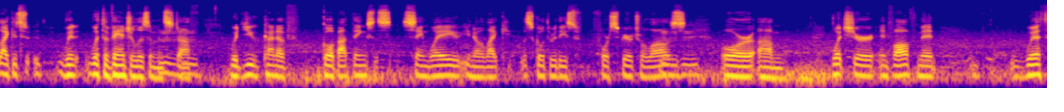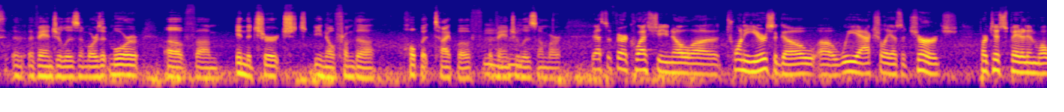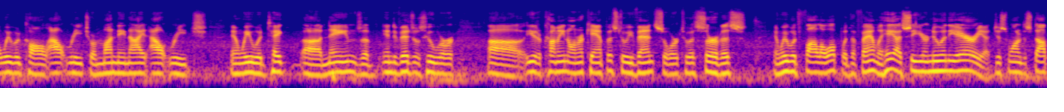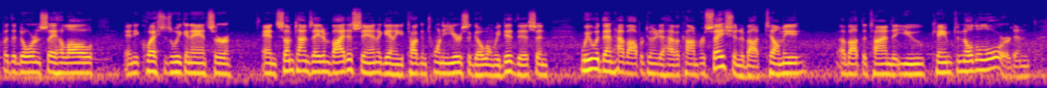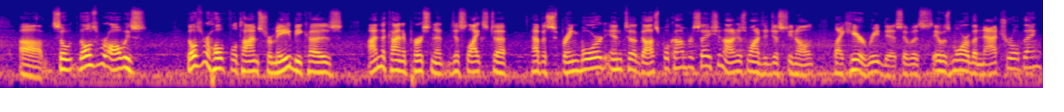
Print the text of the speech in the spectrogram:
like it's with, with evangelism and mm-hmm. stuff, would you kind of go about things the same way? You know, like let's go through these four spiritual laws, mm-hmm. or um, what's your involvement with evangelism, or is it more of um, in the church? You know, from the pulpit type of mm-hmm. evangelism, or that's a fair question. You know, uh, 20 years ago, uh, we actually, as a church, participated in what we would call outreach or Monday night outreach, and we would take uh, names of individuals who were uh, either coming on our campus to events or to a service, and we would follow up with the family. Hey, I see you're new in the area. Just wanted to stop at the door and say hello. Any questions we can answer? And sometimes they'd invite us in. Again, you're talking 20 years ago when we did this, and we would then have opportunity to have a conversation about tell me about the time that you came to know the Lord and uh, so those were always those were hopeful times for me because I'm the kind of person that just likes to have a springboard into a gospel conversation. I just wanted to just you know like here read this. It was it was more of a natural thing.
